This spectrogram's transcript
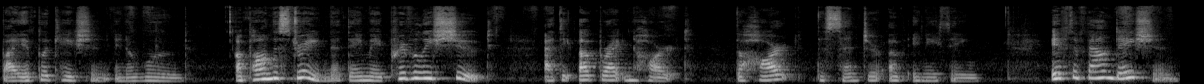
by implication in a wound, upon the string that they may privily shoot at the upright in heart, the heart the center of anything. If the foundation,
